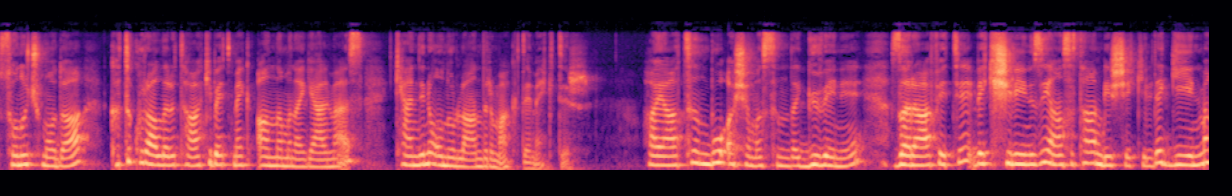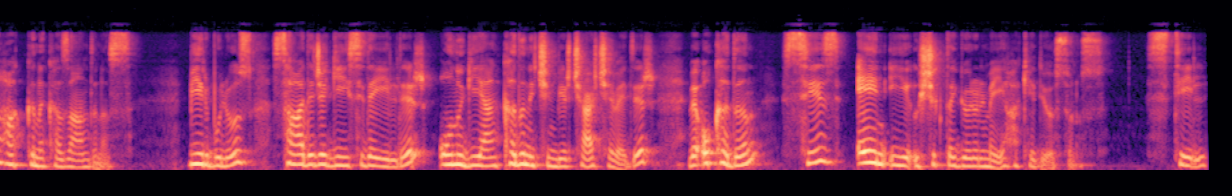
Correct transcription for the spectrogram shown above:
sonuç moda, katı kuralları takip etmek anlamına gelmez, kendini onurlandırmak demektir. Hayatın bu aşamasında güveni, zarafeti ve kişiliğinizi yansıtan bir şekilde giyinme hakkını kazandınız. Bir bluz sadece giysi değildir, onu giyen kadın için bir çerçevedir ve o kadın siz en iyi ışıkta görülmeyi hak ediyorsunuz. Stil,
